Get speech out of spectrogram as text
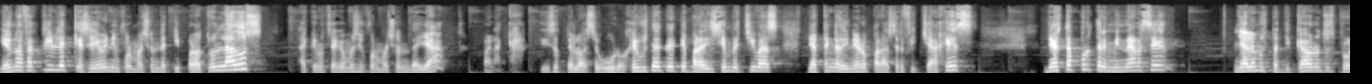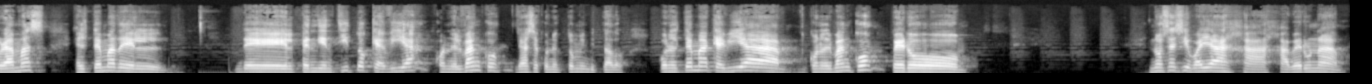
Y es más factible que se lleven información de aquí para otros lados a que nos traigamos información de allá para acá. Y eso te lo aseguro. ¿usted cree que para diciembre Chivas ya tenga dinero para hacer fichajes? Ya está por terminarse, ya lo hemos platicado en otros programas, el tema del, del pendientito que había con el banco. Ya se conectó mi invitado. Con el tema que había con el banco, pero no sé si vaya a, haber una,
